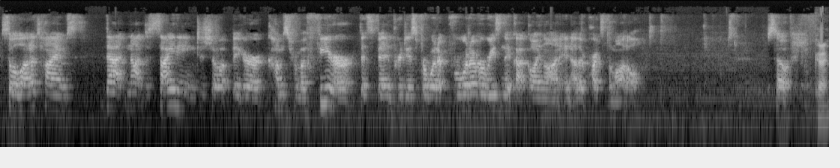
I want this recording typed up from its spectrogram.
So a lot of times that not deciding to show up bigger comes from a fear that's been produced for what for whatever reason they've got going on in other parts of the model. So okay.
